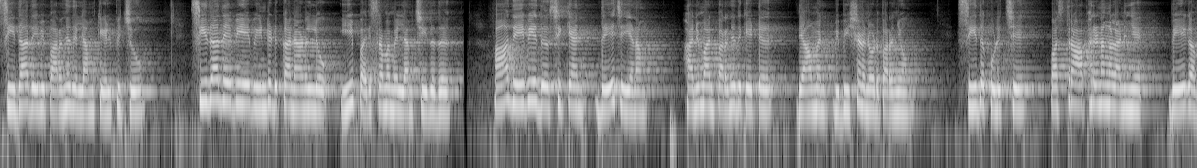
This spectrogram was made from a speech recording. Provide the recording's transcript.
സീതാദേവി പറഞ്ഞതെല്ലാം കേൾപ്പിച്ചു. സീതാദേവിയെ വീണ്ടെടുക്കാനാണല്ലോ ഈ പരിശ്രമമെല്ലാം ചെയ്തത്. ആ ദേവിയെ ദർശിക്കാൻ ദയ ചെയ്യണം. ഹനുമാൻ പറഞ്ഞത് കേട്ട് രാമൻ വിഭീഷണനോട് പറഞ്ഞു. സീത കുളിച്ച് വസ്ത്രാഭരണങ്ങൾ അണിഞ്ഞ് വേഗം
